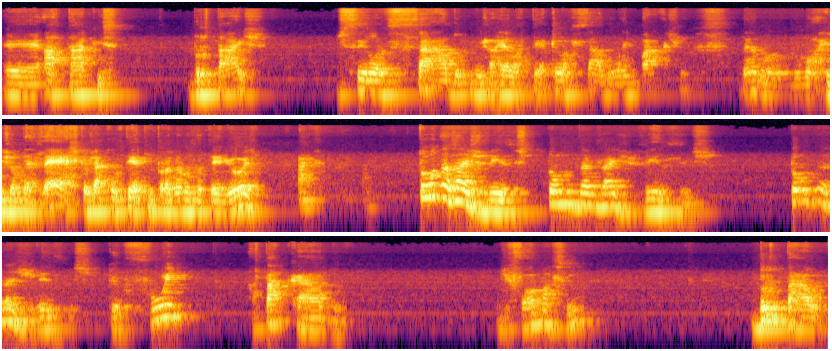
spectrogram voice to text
é, ataques brutais, de ser lançado, como já relatei aqui, lançado lá embaixo, né, numa região desértica, eu já contei aqui em programas anteriores. Todas as vezes, todas as vezes, todas as vezes que eu fui atacado de forma assim, brutal,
